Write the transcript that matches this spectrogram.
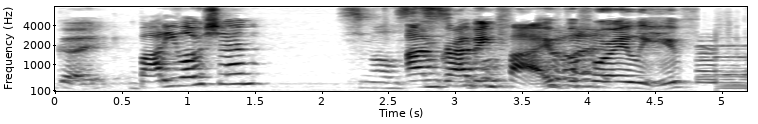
Good. Body lotion, Smells. I'm so grabbing five good. before I leave.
